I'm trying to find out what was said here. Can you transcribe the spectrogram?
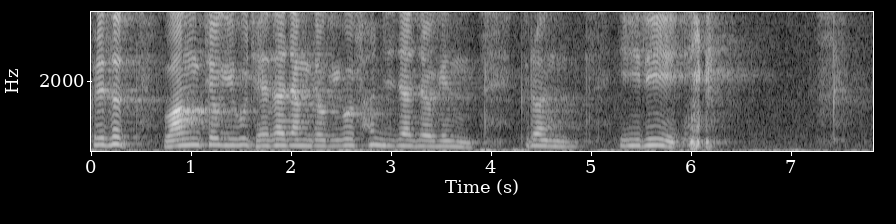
그래서 왕적이고 제사장적이고 선지자적인 그런 일이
